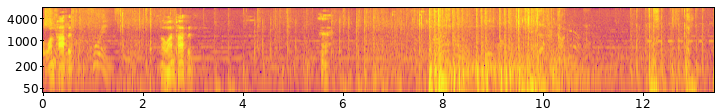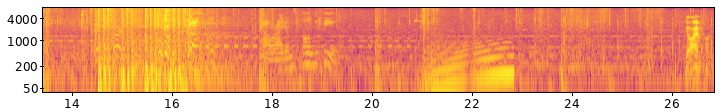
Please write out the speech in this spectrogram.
Oh, I'm popping. Oh, I'm popping. I am popping.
